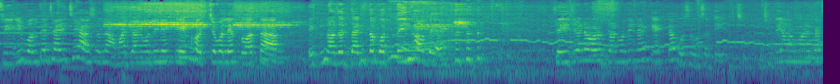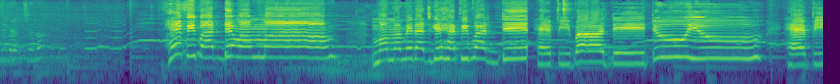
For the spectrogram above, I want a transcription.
শ্রীজি বলতে চাইছে, আসলে আমার জন্মদিনে কেক হচ্ছে বলে কথা। একটু নজরদারি তো করতেই হবে। সেই জন্য ওর জন্মদিনের কেকটা বসে বসে দেখছি। হ্যাপি বার্থডে মাম্মাম মাম্মামের আজকে happy birthday happy birthday to you happy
